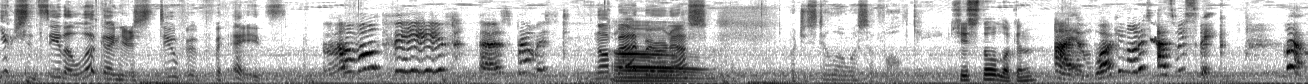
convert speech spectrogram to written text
You should see the look on your stupid face. The vault thief, as promised. Not bad, Oh. Baroness. But you still owe us a vault key. She's still looking. I am working on it as we speak. Well,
